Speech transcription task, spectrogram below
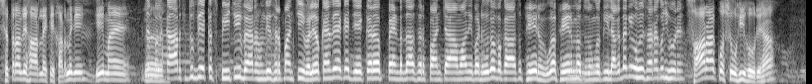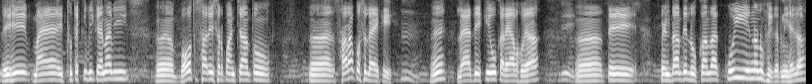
ਛਿੱਤਰਾਂ ਦੇ ਹਾਰ ਲੈ ਕੇ ਖੜਨਗੇ। ਇਹ ਮੈਂ ਬਲਕਾਰ ਸਿੱਧੂ ਦੀ ਇੱਕ ਸਪੀਚ ਵੀ ਵਾਇਰਲ ਹੁੰਦੀ ਹੈ ਸਰਪੰਚੀ ਵੇਲੇ। ਉਹ ਕਹਿੰਦੇ ਆ ਕਿ ਜੇਕਰ ਪਿੰਡ ਦਾ ਸਰਪੰਚ ਆਮ ਆਦਮੀ ਪਾਰਟੀ ਹੋਊਗਾ ਵਿਕਾਸ ਫੇਰ ਹੋਊਗਾ ਫੇਰ ਮੈਂ ਦਊਂਗਾ। ਕੀ ਲੱਗਦਾ ਕਿ ਉਹ ਸਾਰਾ ਕੁਝ ਹੋ ਰਿਹਾ? ਸਾਰਾ ਕੁਝ ਉਹੀ ਹੋ ਰਿਹਾ। ਇਹ ਮੈਂ ਇੱਥੋਂ ਤੱਕ ਵੀ ਕਹਿਣਾ ਵੀ ਬਹੁਤ ਸਾਰੇ ਸਰਪੰਚਾਂ ਤੋਂ ਸਾਰਾ ਕੁਝ ਲੈ ਕੇ ਹੈ। ਲੈ ਦੇ ਕੇ ਉਹ ਕਰਿਆ ਹੋਇਆ। ਅ, ਤੇ ਪਿੰਡਾਂ ਦੇ ਲੋਕਾਂ ਦਾ ਕੋਈ ਇਹਨਾਂ ਨੂੰ ਫਿਕਰ ਨਹੀਂ ਹੈਗਾ।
